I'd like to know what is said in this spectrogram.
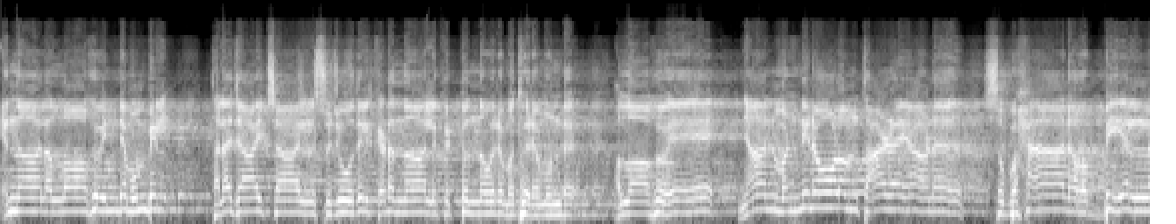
എന്നാൽ അള്ളാഹുവിന്റെ മുമ്പിൽ തലചായ്ച്ചാൽ സുജൂതിൽ കിടന്നാൽ കിട്ടുന്ന ഒരു മധുരമുണ്ട്. അള്ളാഹുവേ ഞാൻ മണ്ണിനോളം താഴെയാണ്. സുബ്ഹാന റബ്ബിയൽ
